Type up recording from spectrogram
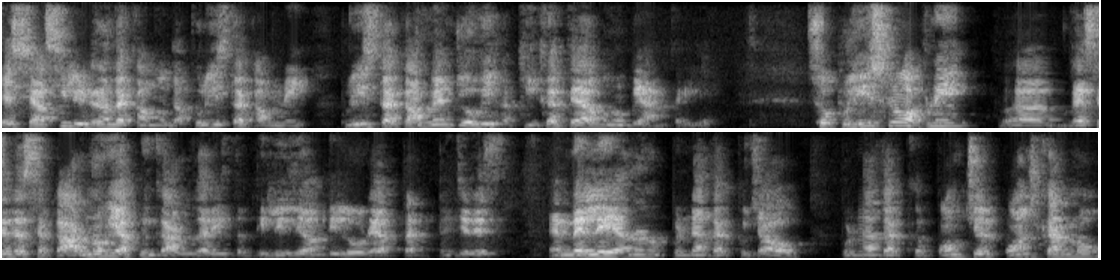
ਇਹ ਸਿਆਸੀ ਲੀਡਰਾਂ ਦਾ ਕੰਮ ਹੁੰਦਾ ਪੁਲਿਸ ਦਾ ਕੰਮ ਨਹੀਂ। ਪੁਲਿਸ ਦਾ ਕੰਮ ਹੈ ਜੋ ਵੀ ਹਕੀਕਤ ਹੈ ਉਹਨੂੰ ਬਿਆਨ ਕਰੀਏ। ਸੋ ਪੁਲਿਸ ਨੂੰ ਆਪਣੀ ਅਹ, ਵੈਸੇ ਤਾਂ ਸਰਕਾਰ ਨੂੰ ਵੀ ਆਪਣੀ ਕਾਰਗੁਜ਼ਾਰੀ ਤਬਦੀਲੀ ਲਿਆਉਣ ਦੀ ਲੋੜ ਹੈ ਪਰ ਜਿਹੜੇ ਐਮਐਲਏ ਆ ਉਹਨਾਂ ਨੂੰ ਪਿੰਡਾਂ ਤੱਕ ਪਹੁੰਚਾਓ ਪਿੰਡਾਂ ਤੱਕ ਪਹੁੰਚ ਪਹੁੰਚ ਕਰਨ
